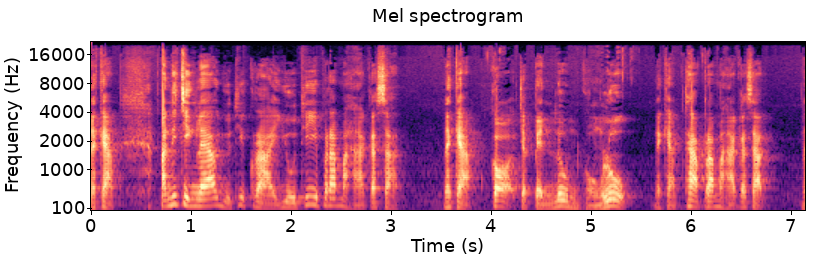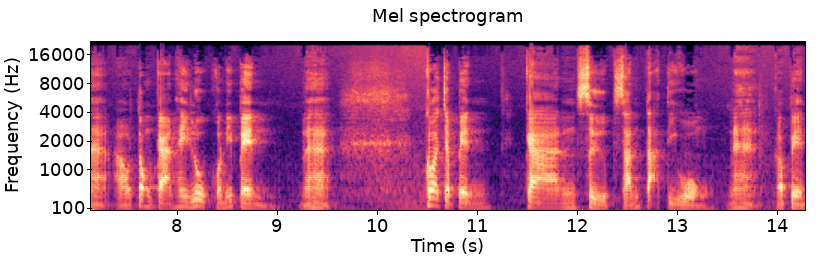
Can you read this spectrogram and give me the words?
นะครับอันที่จริงแล้วอยู่ที่ใครอยู่ที่พระมหากษัตริย์นะครับก็จะเป็นรุ่นของลูกนะครับถ้าพระมหากษัตริย์นะเอาต้องการให้ลูกคนนี้เป็นนะฮะก็จะเป็นการสืบสันตติวงศ์นะฮะก็เป็น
